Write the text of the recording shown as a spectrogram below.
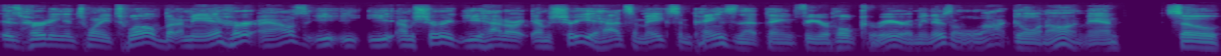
is hurting in 2012, but I mean, it hurt. I was, you, you, I'm sure you had, I'm sure you had some aches and pains in that thing for your whole career. I mean, there's a lot going on, man. So,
